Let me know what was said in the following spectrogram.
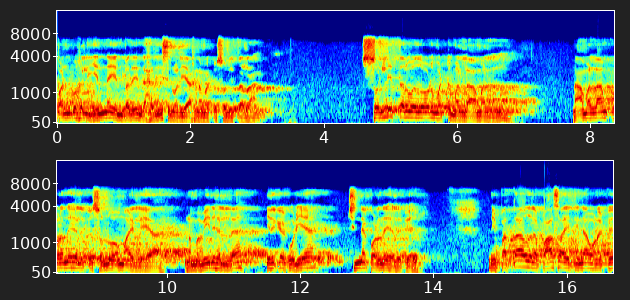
பண்புகள் என்ன என்பதை இந்த ஹதீஸின் வழியாக நமக்கு சொல்லித்தர்றாங்க சொல்லித் தருவதோடு மட்டுமல்லாமல் நாமெல்லாம் குழந்தைகளுக்கு சொல்லுவோமா இல்லையா? நம்ம வீடுகளில் இருக்கக்கூடிய சின்ன குழந்தைகளுக்கு. நீ பத்தாவதில் பாஸ் ஆகிட்டீங்கன்னா உனக்கு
